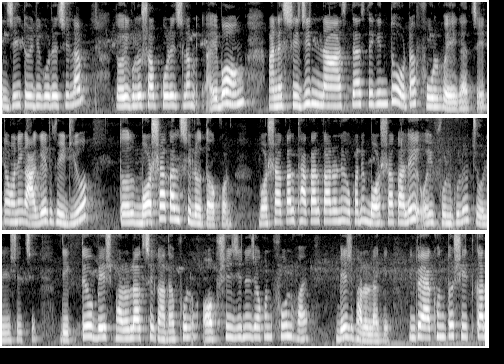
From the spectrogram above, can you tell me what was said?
নিজেই তৈরি করেছিলাম। তো ওইগুলো সব করেছিলাম এবং মানে সিজন না আস্তে আস্তে কিন্তু ওটা ফুল হয়ে গেছে। এটা অনেক আগের ভিডিও। তো বর্ষাকাল ছিল তখন। বর্ষাকাল থাকার কারণে ওখানে বর্ষাকালেই ওই ফুলগুলো চলে এসেছে। দেখতেও বেশ ভালো লাগছে গাঁদা ফুল। অফ সিজনে যখন ফুল হয়, বেশ ভালো লাগে। কিন্তু এখন তো শীতকাল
